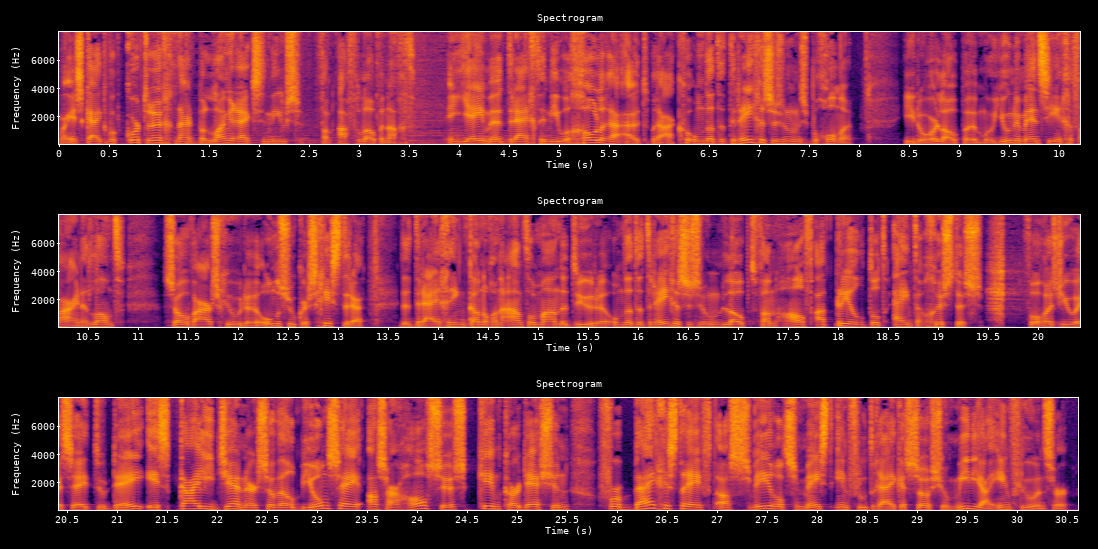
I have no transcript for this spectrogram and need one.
Maar eerst kijken we kort terug naar het belangrijkste nieuws van afgelopen nacht. In Jemen dreigt een nieuwe cholera-uitbraak omdat het regenseizoen is begonnen. Hierdoor lopen miljoenen mensen in gevaar in het land. Zo waarschuwden onderzoekers gisteren. De dreiging kan nog een aantal maanden duren omdat het regenseizoen loopt van half april tot eind augustus. Volgens USA Today is Kylie Jenner zowel Beyoncé als haar halfzus Kim Kardashian voorbijgestreefd als werelds meest invloedrijke social media influencer.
